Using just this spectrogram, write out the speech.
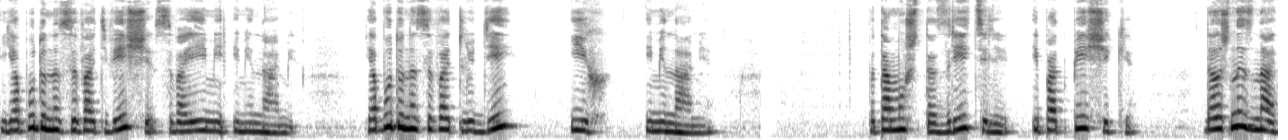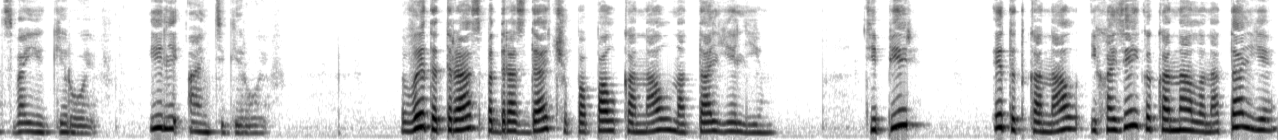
я буду называть вещи своими именами. Я буду называть людей их именами. Потому что зрители и подписчики должны знать своих героев или антигероев. В этот раз под раздачу попал канал Наталья Лим. Теперь этот канал и хозяйка канала Наталья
